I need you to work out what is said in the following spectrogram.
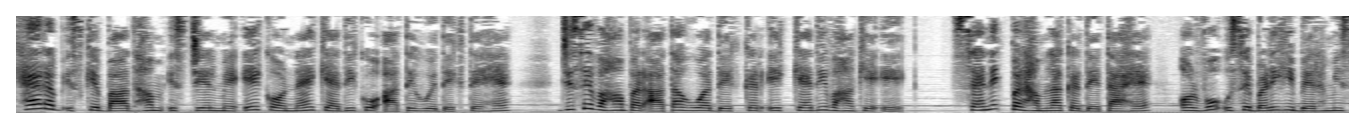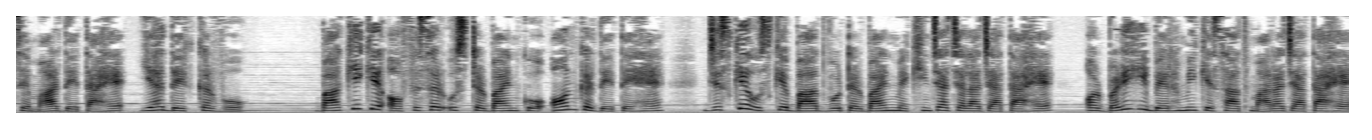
खैर, अब इसके बाद हम इस जेल में एक और नए कैदी को आते हुए देखते हैं, जिसे वहाँ पर आता हुआ देखकर एक कैदी वहाँ के एक सैनिक पर हमला कर देता है और वो उसे बड़ी ही बेरहमी से मार देता है, यह देखकर वो बाकी के ऑफिसर उस टरबाइन को ऑन कर देते हैं, जिसके उसके बाद वो टरबाइन में खींचा चला जाता है और बड़ी ही बेरहमी के साथ मारा जाता है।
